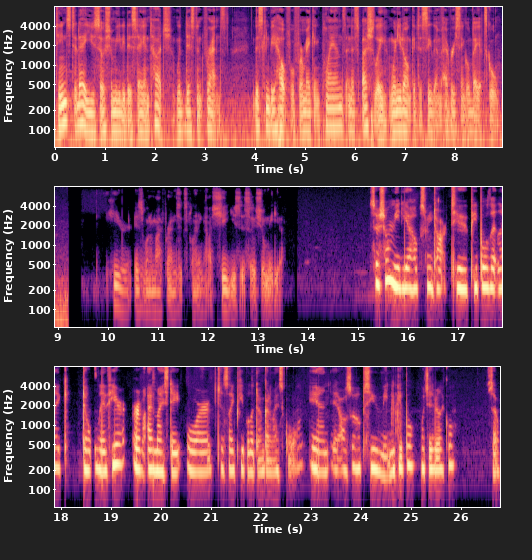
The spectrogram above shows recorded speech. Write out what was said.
Teens today use social media to stay in touch with distant friends. This can be helpful for making plans and especially when you don't get to see them every single day at school. Here is one of my friends explaining how she uses social media. Social media helps me talk to people that like don't live here or in my state or just like people that don't go to my school and it also helps you meet new people, which is really cool. So,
